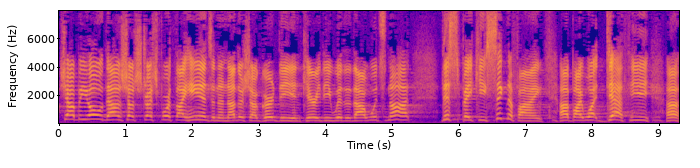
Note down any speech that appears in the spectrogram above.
shalt be old, thou shalt stretch forth thy hands, and another shall gird thee and carry thee whither thou wouldst not. This spake he, signifying uh, by what death he uh,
